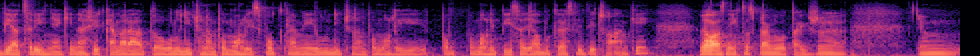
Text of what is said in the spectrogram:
viacerých nejakých našich kamarátov, ľudí, čo nám pomohli s fotkami, ľudí, čo nám pomohli, po, pomohli písať alebo kresliť tie články. Veľa z nich to spravilo tak, že neviem,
